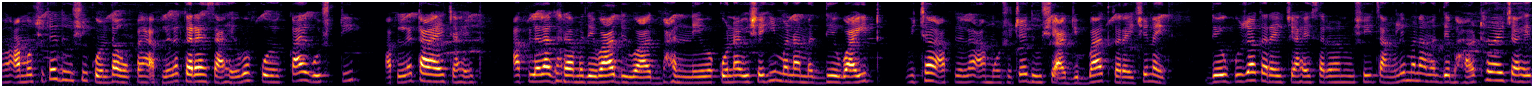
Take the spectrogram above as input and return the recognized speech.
अमावशेच्या दिवशी कोणता उपाय आपल्याला करायचा आहे व को काय गोष्टी आपल्याला टाळायच्या आहेत. आपल्याला घरामध्ये वादविवाद भांडणे व कोणाविषयीही मनामध्ये वाईट विचार आपल्याला अमावस्येच्या दिवशी अजिबात करायचे नाहीत. देवपूजा करायची आहे सर्वांविषयी चांगले मनामध्ये भाव ठेवायचे आहेत.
